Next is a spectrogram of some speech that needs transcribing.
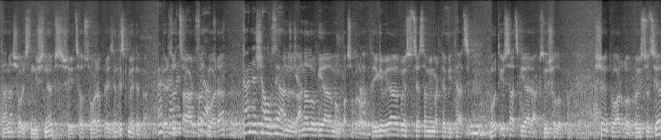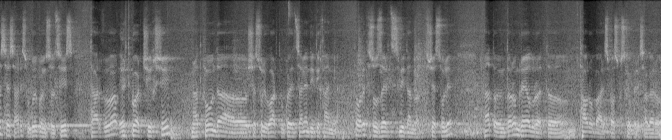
დანაშაულის ნიშნებს შეიცავს თუ არა პრეზიდენტის ქმედება. ერთო წაართვა თუ არა დანაშაულზე არ ანუ ანალოგია მომყავს უბრალოდ. იგივეა კონსტიტუციას მიმართებითაც. მოტივსაც კი არ აქვს ვშოლობ. შენ თუ არ ღვევ კონსტიტუციას, ეს არის უკვე კონსტიტუციის დარღვევა ერთგვარ ჩიხში, რა თქმა უნდა, შესული ვართ უკვე ძალიან დიდი ხანია. 2021 წლიდან ვართ შესული. რატო? იმიტომ რომ რეალურად მთავრობა არის პასუხისმგებელი საგარეო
